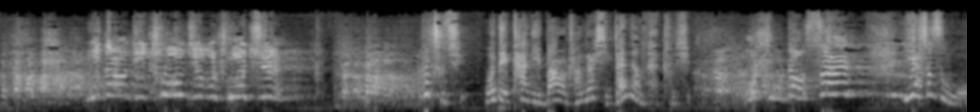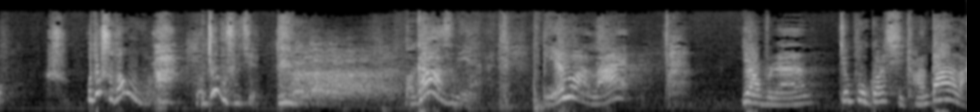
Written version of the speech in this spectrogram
你到底出去不出去？不出去，我得看你把我床单洗干净才出去。我数到三，一二三四五，数我都数到五了，我就不出去。我告诉你，别乱来，要不然就不光洗床单了，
